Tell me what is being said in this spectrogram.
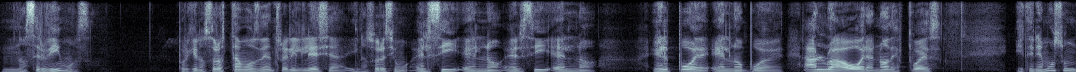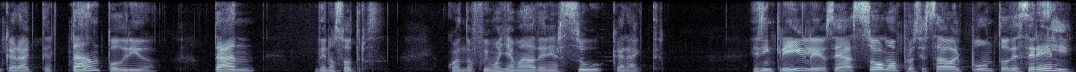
no servimos. Porque nosotros estamos dentro de la iglesia y nosotros decimos, Él sí, Él no, Él sí, Él no. Él puede, Él no puede. Hazlo ahora, no después. Y tenemos un carácter tan podrido, tan de nosotros, cuando fuimos llamados a tener su carácter. Es increíble, o sea, somos procesados al punto de ser Él,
